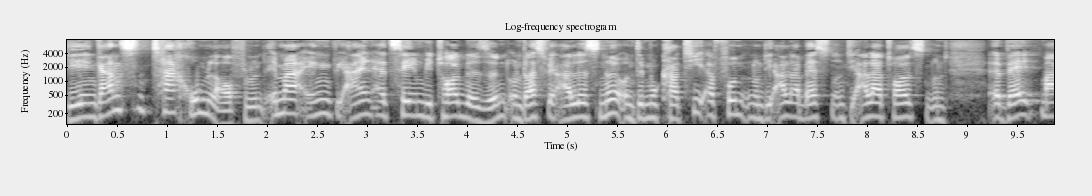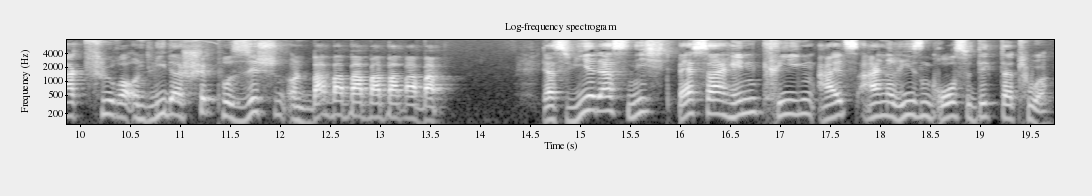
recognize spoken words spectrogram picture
die den ganzen Tag rumlaufen und immer irgendwie allen erzählen, wie toll wir sind und dass wir alles, ne, und Demokratie erfunden und die allerbesten und die allertollsten und äh, Weltmarktführer und Leadership Position und babababababab dass wir das nicht besser hinkriegen als eine riesengroße Diktatur,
